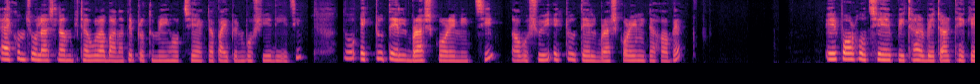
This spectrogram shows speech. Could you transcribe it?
এখন চলে আসলাম পিঠাগুলা বানাতে। প্রথমেই হচ্ছে একটা পাইপেন বসিয়ে দিয়েছি। তো একটু তেল ব্রাশ করে নিচ্ছি। অবশ্যই একটু তেল ব্রাশ করে নিতে হবে। এরপর হচ্ছে পিঠার বেটার থেকে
